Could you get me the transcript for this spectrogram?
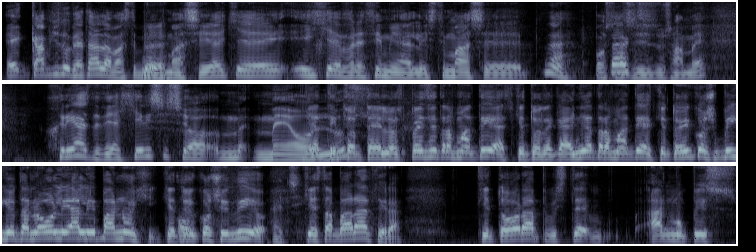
Ε, κάποιοι τον κατάλαβαν στην Ναι. προετοιμασία και είχε βρεθεί μια λύση. Θυμάσαι Ναι, πώς τα εντάξει. συζητούσαμε. Χρειάζεται διαχείριση σε, ο- με, με όλους. Γιατί το τέλος παίζει τραυματίας και το 19 τραυματίας και το 20 πήγε όταν όλοι οι άλλοι είπαν όχι και το Ο- 22 Έτσι. και στα παράθυρα. Και τώρα πιστεύω, αν μου πεις.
